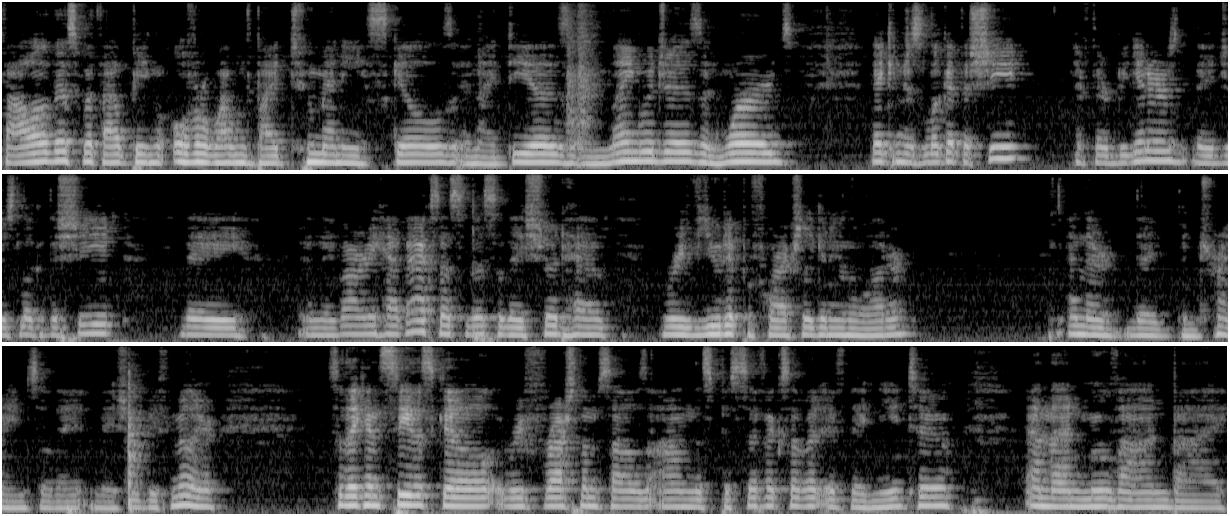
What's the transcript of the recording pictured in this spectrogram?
follow this without being overwhelmed by too many skills and ideas and languages and words. They can just look at the sheet. If they're beginners, they just look at the sheet. They and they've already have access to this, so they should have reviewed it before actually getting in the water. And they're they've been trained, so they, they should be familiar. So they can see the skill, refresh themselves on the specifics of it if they need to, and then move on by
